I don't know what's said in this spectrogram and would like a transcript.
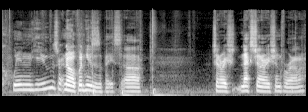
Quinn Hughes? No, Quinn Hughes is a pace. Uh, generation, next generation Verona.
